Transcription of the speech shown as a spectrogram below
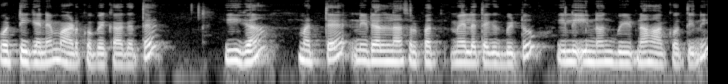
ಒಟ್ಟಿಗೆ ಮಾಡ್ಕೋಬೇಕಾಗತ್ತೆ. ಈಗ ಮತ್ತೆ ನಿಡಲ್ನ ಸ್ವಲ್ಪ ಮೇಲೆ ತೆಗೆದುಬಿಟ್ಟು ಇಲ್ಲಿ ಇನ್ನೊಂದು ಬೀಡನ್ನ ಹಾಕೋತೀನಿ.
